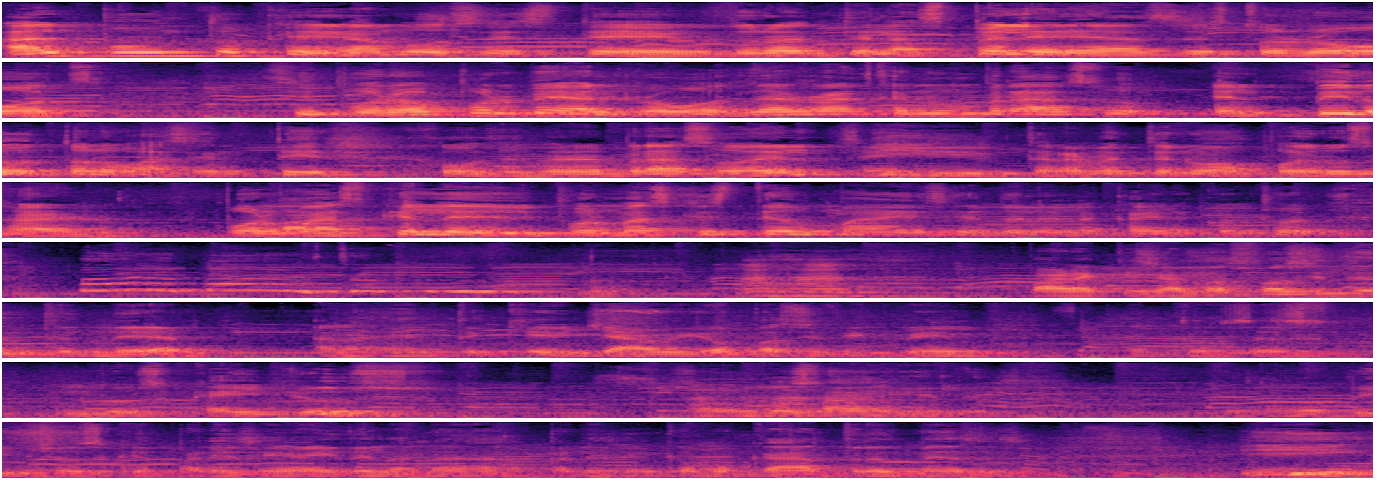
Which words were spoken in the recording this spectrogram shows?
Al punto que, digamos, este, durante las peleas de estos robots, si por A o por B al robot le arrancan un brazo, el piloto lo va a sentir como si fuera el brazo de él y literalmente no va a poder usarlo. Por más que, le, por más que esté un mae diciéndole en la cadena de control, "Ay, no, está bien". No. Ajá. Para que sea más fácil de entender a la gente que ya vio Pacific Rim, entonces los kaijus son los ángeles, que son los bichos que aparecen ahí de la nada, aparecen como cada tres meses. Y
